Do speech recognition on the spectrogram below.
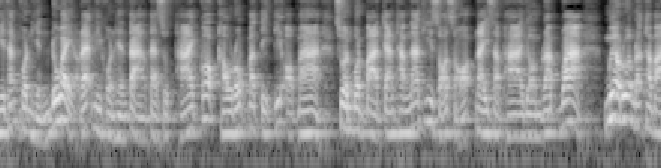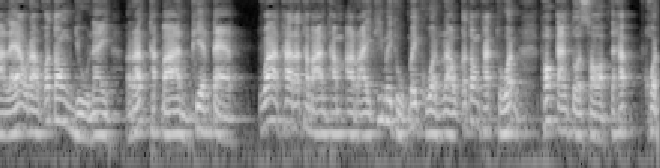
มีทั้งคนเห็นด้วยและมีคนเห็นต่าง แต่สุดท้ายก็เคารพมติที่ออกมา ส่วนบทบาทการทำหน้าที่สสในสภายอมรับว่า เมื่อร่วมรัฐบาลแล้วเราก็ต้องอยู่ในรัฐบาลเพียงแต่ ว่าถ้ารัฐบาลทำอะไรที่ไม่ถูกไม่ควรเราก็ต้องทักท้วงเพราะการตรวจสอบนะครับ คน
